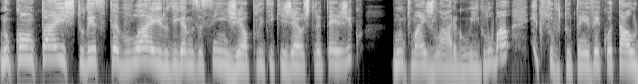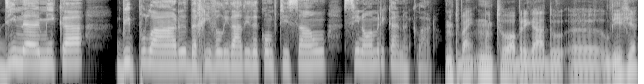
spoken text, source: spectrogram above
no contexto desse tabuleiro, digamos assim, geopolítico e geoestratégico, muito mais largo e global e que sobretudo tem a ver com a tal dinâmica bipolar da rivalidade e da competição sino-americana, claro. Muito bem, muito obrigado, eh, Lívia.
